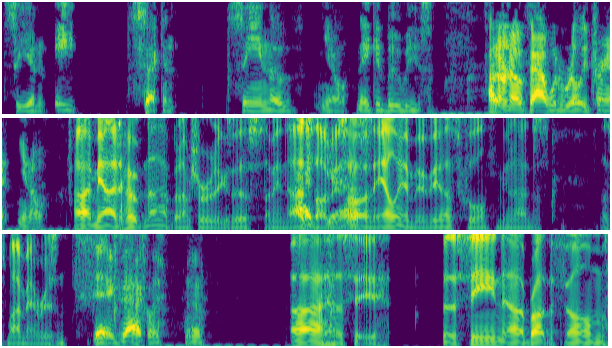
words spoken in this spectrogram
see an eight-second scene of you know naked boobies. I don't know if that would really, tra- you know, I mean, I'd hope not, but I'm sure it exists. I mean, I I thought, guess. oh, an alien movie. That's cool. You know, I just that's my main reason. yeah, exactly. Yeah. Uh, Let's see. The scene uh, brought the film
